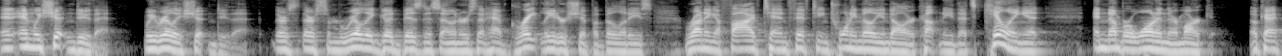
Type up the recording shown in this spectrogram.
and, and we shouldn't do that. We really shouldn't do that. There's there's some really good business owners that have great leadership abilities running a 5, 10, 15, 20 million dollar company that's killing it and number 1 in their market. Okay?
